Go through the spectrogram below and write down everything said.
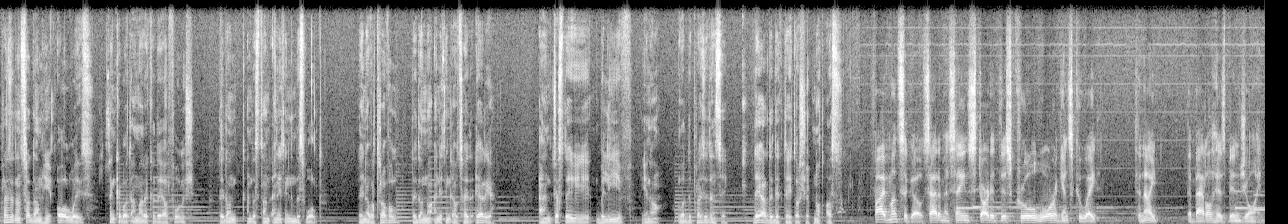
President Saddam, he always think about America, they are foolish. They don't understand anything in this world. They never travel, they don't know anything outside the area. And just they believe, you know, what the president say. They are the dictatorship, not us. Five months ago, Saddam Hussein started this cruel war against Kuwait. Tonight, the battle has been joined.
